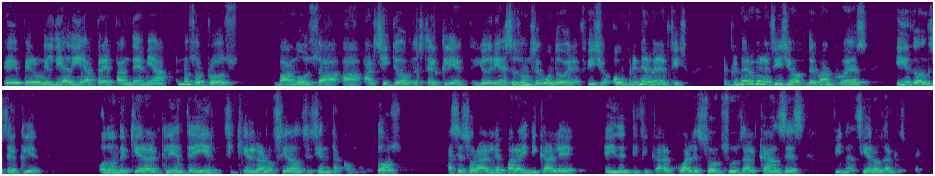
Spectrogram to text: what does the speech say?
Eh, pero en el día a día, pre-pandemia, nosotros vamos al sitio donde está el cliente. Yo diría ese es un segundo beneficio o un primer beneficio. El primer beneficio del banco es ir donde esté el cliente o donde quiera el cliente ir, si quiere ir a la oficina donde se sienta cómodo. Dos, asesorarle para indicarle e identificar cuáles son sus alcances financieros al respecto.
